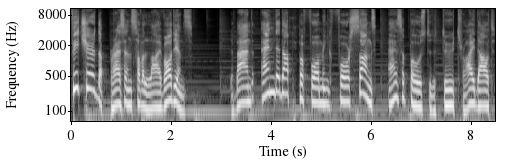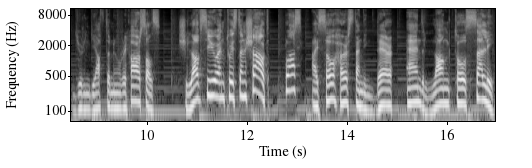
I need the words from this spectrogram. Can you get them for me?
featured the presence of a live audience. The band ended up performing four songs, as opposed to the two tried out during the afternoon rehearsals. She Loves You and Twist and Shout, plus I Saw Her Standing There and Long Tall Sally.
